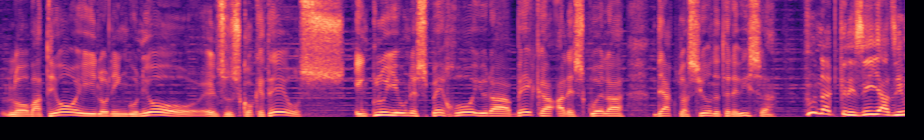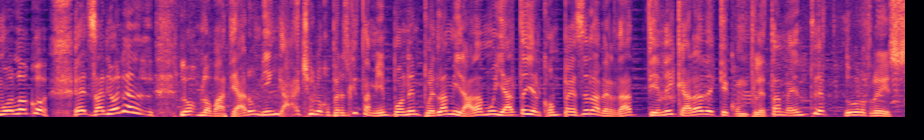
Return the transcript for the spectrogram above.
lo bateó y lo ninguneó en sus coqueteos. Incluye un espejo y una beca a la escuela de actuación de Televisa. Una actricilla así, loco. Eh, salió en el. Lo, lo batearon bien gacho, loco. Pero es que también ponen pues la mirada muy alta y el compa ese, la verdad, tiene cara de que completamente. Número 3.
